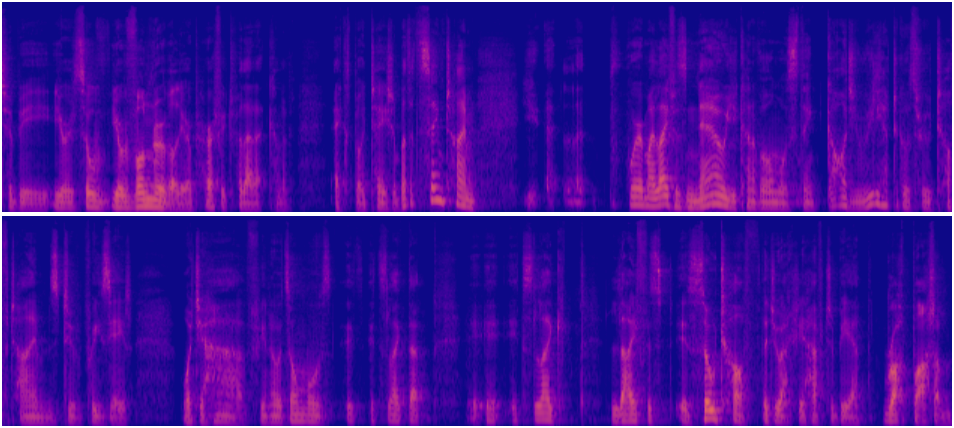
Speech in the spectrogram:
to be. You're so you're vulnerable. You're perfect for that kind of exploitation. But at the same time, you, uh, where my life is now, you kind of almost think, God, you really have to go through tough times to appreciate what you have. You know, it's almost it's it's like that. It, it's like life is is so tough that you actually have to be at rock bottom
